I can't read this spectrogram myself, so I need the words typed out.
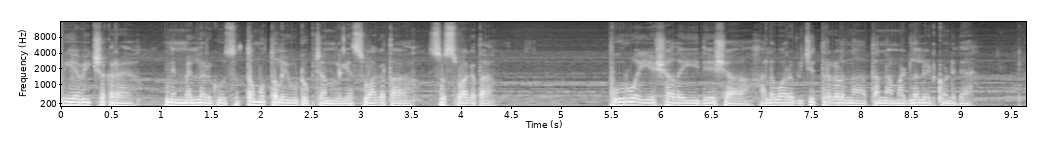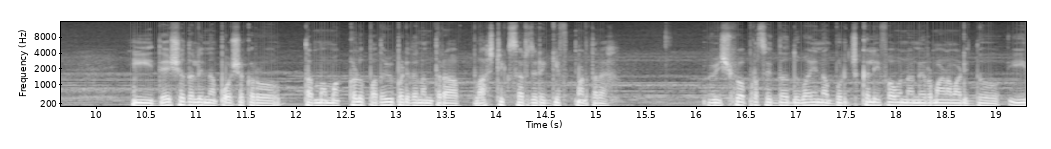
ಪ್ರಿಯ ವೀಕ್ಷಕರೇ, ನಿಮ್ಮೆಲ್ಲರಿಗೂ ಸುತ್ತಮುತ್ತಲ ಯೂಟ್ಯೂಬ್ ಚಾನಲ್ಗೆ ಸ್ವಾಗತ, ಸುಸ್ವಾಗತ. ಪೂರ್ವ ಏಷ್ಯಾದ ಈ ದೇಶ ಹಲವಾರು ವಿಚಿತ್ರಗಳನ್ನು ತನ್ನ ಮಡ್ಲಲ್ಲಿಟ್ಕೊಂಡಿದೆ. ಈ ದೇಶದಲ್ಲಿನ ಪೋಷಕರು ತಮ್ಮ ಮಕ್ಕಳು ಪದವಿ ಪಡೆದ ನಂತರ ಪ್ಲಾಸ್ಟಿಕ್ ಸರ್ಜರಿ ಗಿಫ್ಟ್ ಮಾಡ್ತಾರೆ. ವಿಶ್ವಪ್ರಸಿದ್ಧ ದುಬೈನ ಬುರ್ಜ್ ಖಲೀಫಾವನ್ನು ನಿರ್ಮಾಣ ಮಾಡಿದ್ದು ಈ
